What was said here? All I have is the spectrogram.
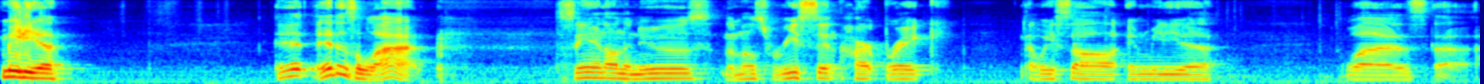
media, it it is a lot. Seeing on the news the most recent heartbreak that we saw in media was. Uh,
